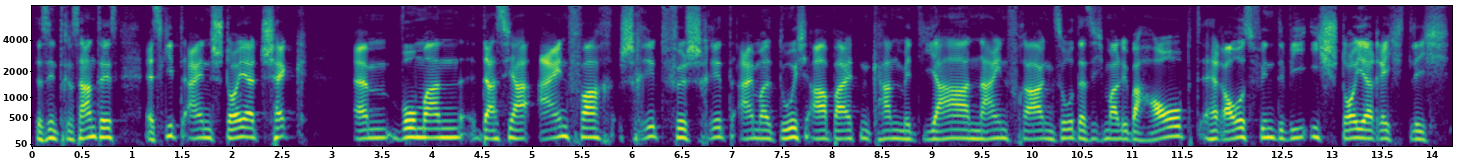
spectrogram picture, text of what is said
das Interessante ist, es gibt einen Steuercheck, ähm, wo man das ja einfach Schritt für Schritt einmal durcharbeiten kann mit Ja, Nein-Fragen, so dass ich mal überhaupt herausfinde, wie ich steuerrechtlich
